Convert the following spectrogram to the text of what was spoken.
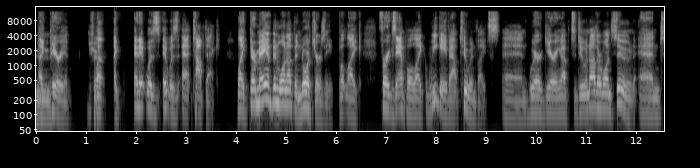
Like Mm, period. Sure. like, like and it was it was at top deck like there may have been one up in north jersey but like for example like we gave out two invites and we're gearing up to do another one soon and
